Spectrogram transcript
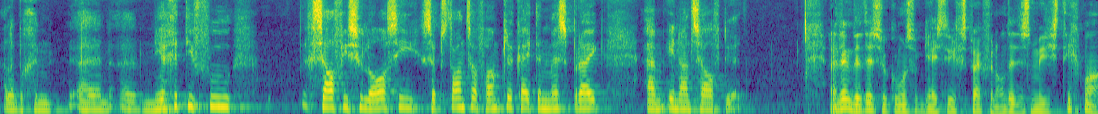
hulle begin uh, uh, negatief voel, selfisolasie, substansieafhanklikheid en misbruik um, en dan selfdood. Ek dink dit is hoekom ons ook juist hierdie gesprek vanaand het is om hierdie stigma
